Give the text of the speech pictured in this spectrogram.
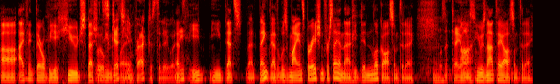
Uh, I think there will be a huge special team sketchy play. in practice today, wasn't That's, he? he he that's I think that was my inspiration for saying that. He didn't look awesome today. Wasn't Tay Uh, he was not Tay awesome today.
